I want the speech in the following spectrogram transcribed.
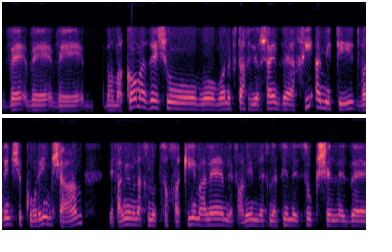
ובמקום הזה שהוא, בוא נפתח גרשיים, זה הכי אמיתי, דברים שקורים שם, לפעמים אנחנו צוחקים עליהם, לפעמים נכנסים לסוג של איזה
